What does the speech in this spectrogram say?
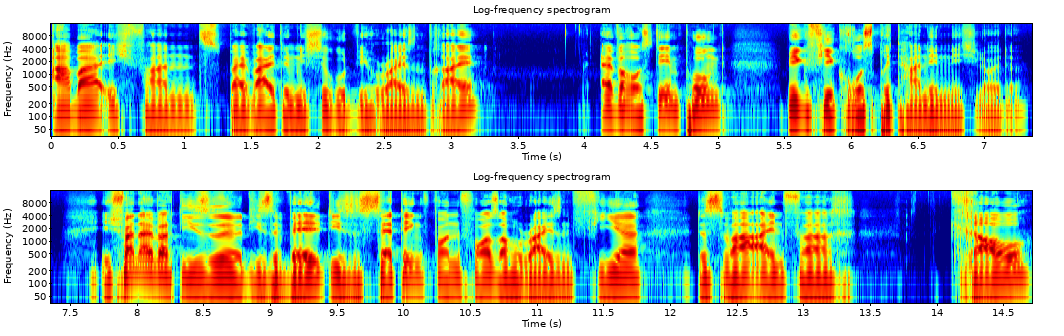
Aber ich fand es bei weitem nicht so gut wie Horizon 3. Einfach aus dem Punkt, mir gefiel Großbritannien nicht, Leute. Ich fand einfach diese, diese Welt, dieses Setting von Forza Horizon 4, das war einfach grau,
